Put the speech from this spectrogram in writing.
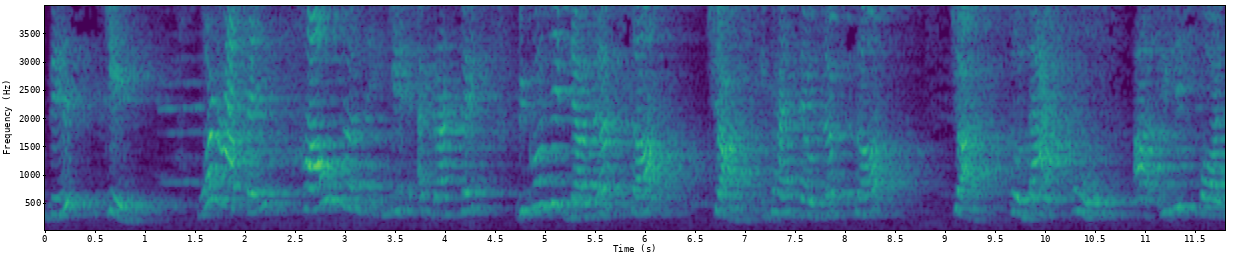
this scale. What happens? How does it get attracted? Because it develops some charge. It has developed some charge. So that force, uh, it is called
